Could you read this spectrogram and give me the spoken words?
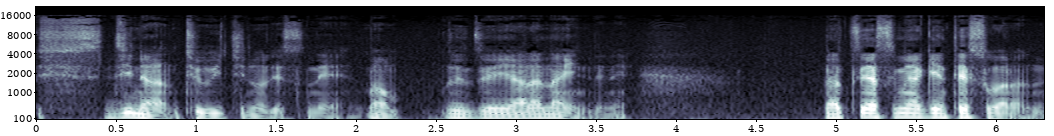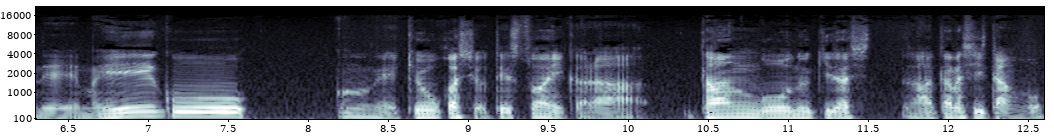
次男中1のですねまあ全然やらないんでね。夏休み明けにテストがあるんで、まあ、英語のね、教科書テスト範囲から単語を抜き出し、新しい単語？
